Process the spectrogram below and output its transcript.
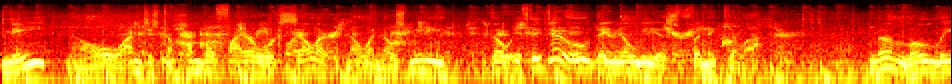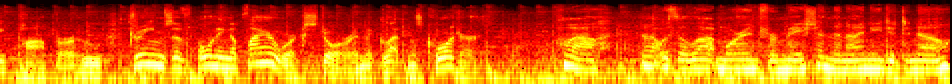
Me? No, I'm just a humble fireworks seller. No one knows me. Though if they do, they know me as Funicula. The lowly pauper who dreams of owning a fireworks store in the Glutton's Quarter. Wow, that was a lot more information than I needed to know.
